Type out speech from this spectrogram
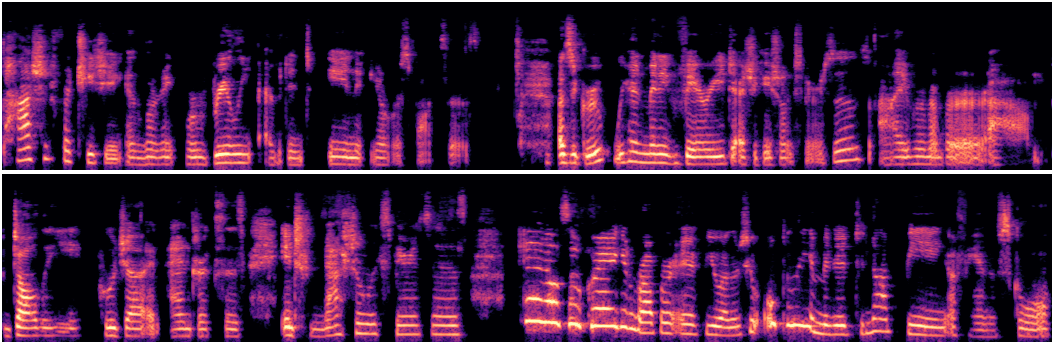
passion for teaching and learning were really evident in your responses. As a group, we had many varied educational experiences. I remember um, Dolly, Pooja, and Andrix's international experiences, and also Greg and Robert and a few others who openly admitted to not being a fan of school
